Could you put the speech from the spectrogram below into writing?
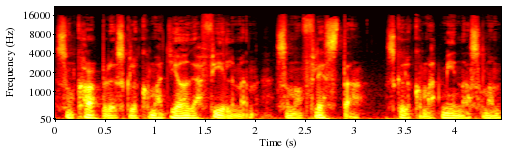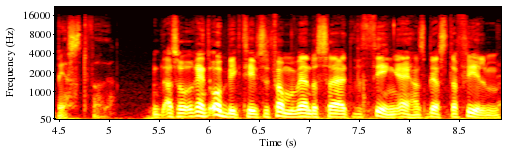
som Carpenter skulle komma att göra filmen som de flesta skulle komma att minnas honom bäst för. Alltså rent objektivt så får man väl ändå säga att The Thing är hans bästa film.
